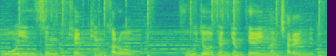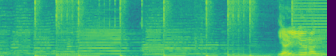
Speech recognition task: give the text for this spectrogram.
5인승 캠핑카로 구조 변경되어 있는 차량입니다. 연료는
